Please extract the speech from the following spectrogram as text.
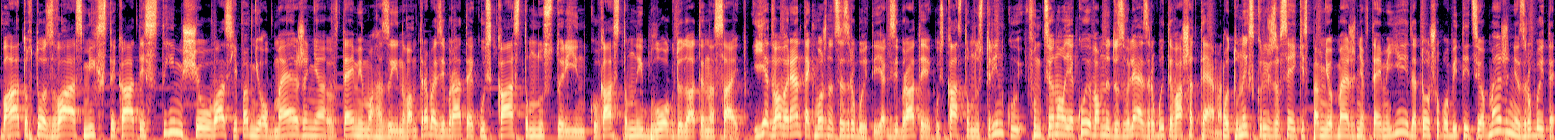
багато хто з вас міг стикатись з тим, що у вас є певні обмеження в темі магазину. Вам треба зібрати якусь кастомну сторінку, кастомний блок додати на сайт. Є два варіанти, як можна це зробити: як зібрати якусь кастомну сторінку, функціонал якої вам не дозволяє зробити ваша тема. От у них, скоріш за все, якісь певні обмеження в темі є. І для того, щоб обійти ці обмеження, зробити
